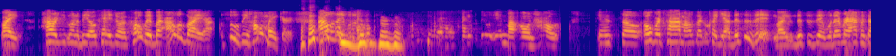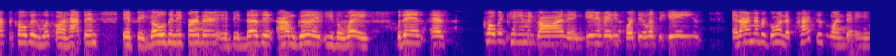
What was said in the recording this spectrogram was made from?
Like how are you going to be okay during COVID? But I was like Susie homemaker. I was able to do in my own house. And so over time, I was like, okay, yeah, this is it. Like, this is it. Whatever happens after COVID, what's going to happen. If it goes any further, if it doesn't, I'm good either way. But then as COVID came and gone and getting ready for the Olympic Games, and I remember going to practice one day,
